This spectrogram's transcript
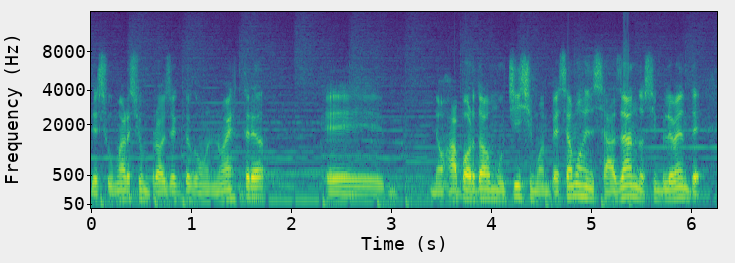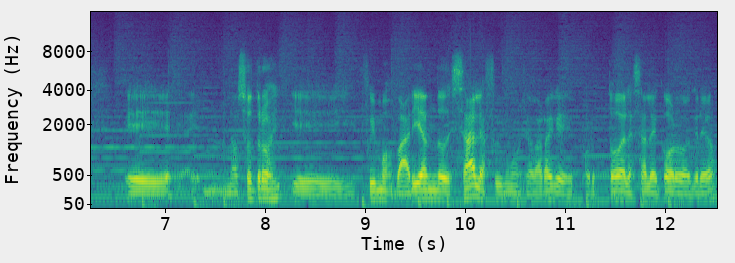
de sumarse a un proyecto como el nuestro. Eh, nos ha aportado muchísimo. Empezamos ensayando simplemente. Eh, nosotros eh, fuimos variando de sala, fuimos la verdad que por toda la sala de Córdoba creo.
